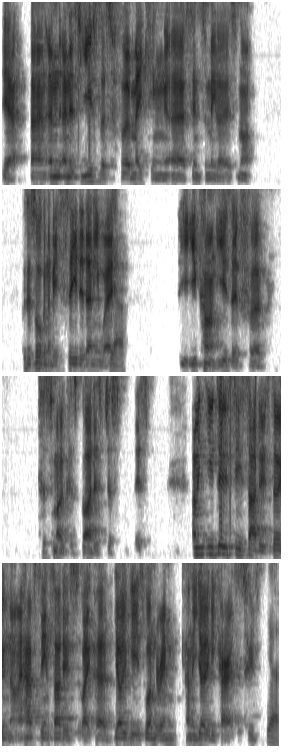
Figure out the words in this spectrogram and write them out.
yeah, and and, and it's useless for making uh, sinsemilla. It's not because it's all going to be seeded anyway. Yeah. you, you can't use it for to smoke as bud. It's just it's. I mean, you do see sadhus doing that. I have seen sadhus like uh, yogis, wandering kind of yogi characters who've Yeah.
